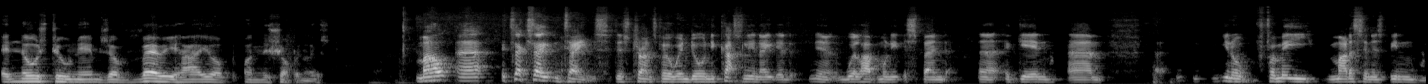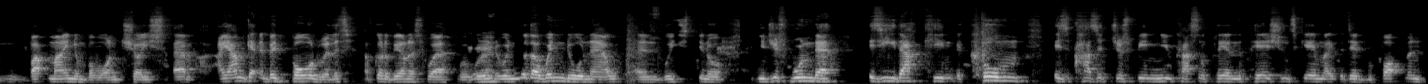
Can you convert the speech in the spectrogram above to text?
And those two names are very high up on the shopping list. Mal, uh, it's exciting times, this transfer window. Newcastle United you know, will have money to spend uh, again. Um, you know, for me, Maddison has been my number one choice. Um, I am getting a bit bored with it. I've got to be honest. Where we're into another window now, and we, you know, you just wonder is he that keen to come? Is has it just been Newcastle playing the patience game like they did with Botman?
